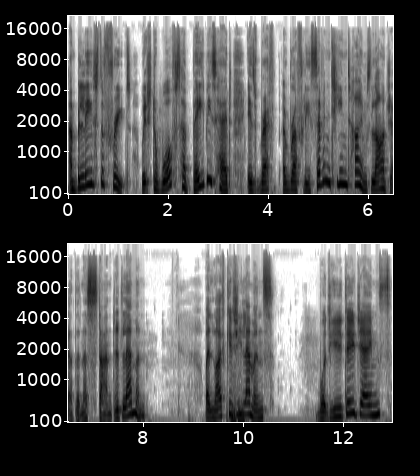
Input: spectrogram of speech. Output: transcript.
and believes the fruit, which dwarfs her baby's head, is ref- uh, roughly 17 times larger than a standard lemon. When life gives you lemons, what do you do, James?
